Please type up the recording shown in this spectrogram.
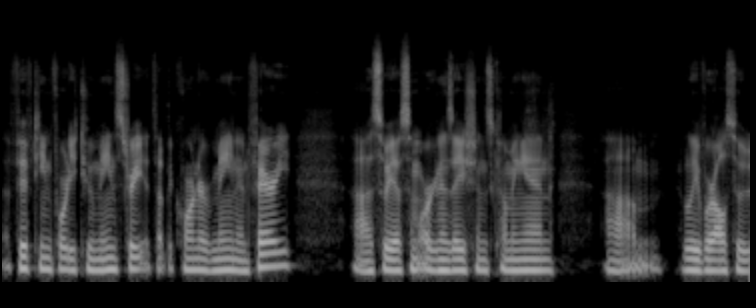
1542 Main Street. It's at the corner of Main and Ferry. Uh, so we have some organizations coming in. Um, I believe we're also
